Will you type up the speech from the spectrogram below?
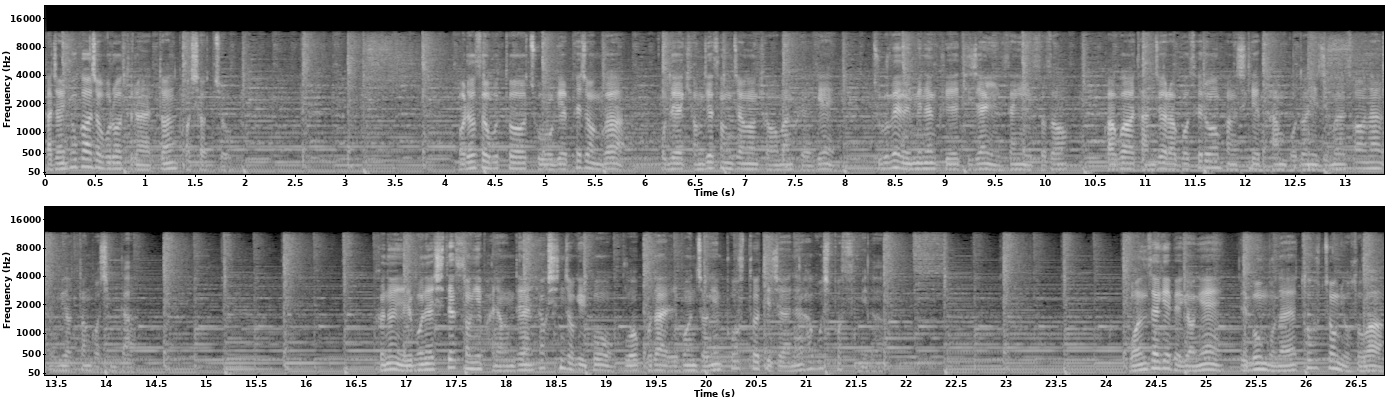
가장 효과적으로 드러냈던 것이었죠. 어려서부터 조옥의 패전과 고대 경제 성장을 경험한 그에게 죽음의 의미는 그의 디자인 인생에 있어서 과거와 단절하고 새로운 방식의 반모더니즘을 선언한 의미였던 것입니다. 그는 일본의 시대성이 반영된 혁신적이고 무엇보다 일본적인 포스터 디자인을 하고 싶었습니다. 원색의 배경에 일본 문화의 토수적 요소와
